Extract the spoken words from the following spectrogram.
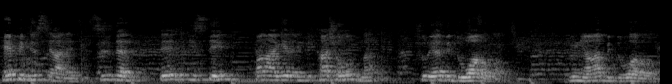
Hepiniz yani sizden de isteyip bana gelin bir taş olun da şuraya bir duvar olalım. Dünyaya bir duvar olalım.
